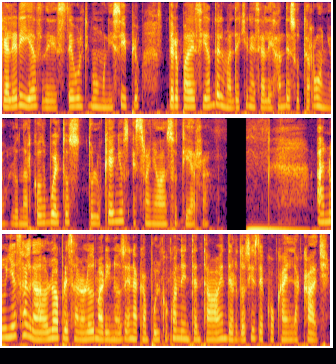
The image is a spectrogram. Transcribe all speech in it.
Galerías de este último municipio, pero padecían del mal de quienes se alejan de su terruño. Los narcos vueltos toluqueños extrañaban su tierra. A Núñez Salgado lo apresaron los marinos en Acapulco cuando intentaba vender dosis de coca en la calle.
